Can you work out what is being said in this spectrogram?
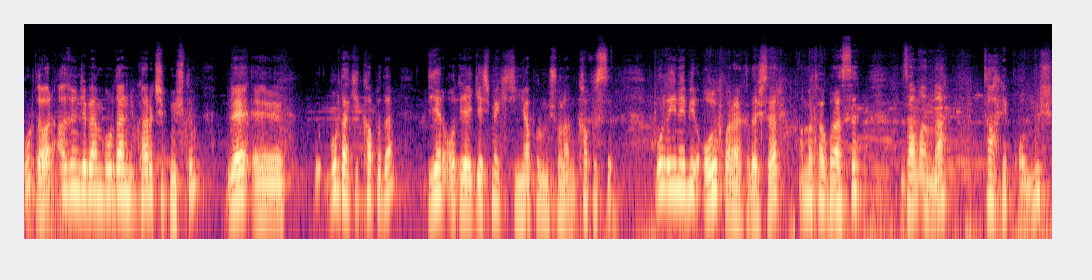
burada var. Az önce ben buradan yukarı çıkmıştım ve e, bu- buradaki kapıda diğer odaya geçmek için yapılmış olan kapısı. Burada yine bir oluk var arkadaşlar. Ama tabi burası zamanla tahrip olmuş.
